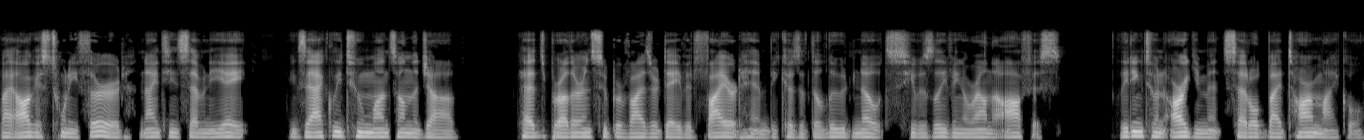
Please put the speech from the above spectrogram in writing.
By August 23, 1978, exactly two months on the job, Ted's brother and supervisor David fired him because of the lewd notes he was leaving around the office, leading to an argument settled by Tarmichael,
